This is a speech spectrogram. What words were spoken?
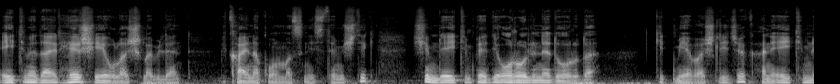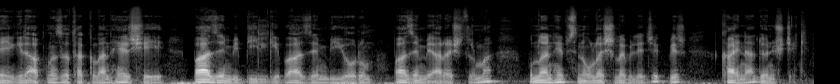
eğitime dair her şeye ulaşılabilen bir kaynak olmasını istemiştik. Şimdi Eğitimpedia o rolüne doğru da gitmeye başlayacak. Hani eğitimle ilgili aklınıza takılan her şeyi bazen bir bilgi, bazen bir yorum, bazen bir araştırma bunların hepsine ulaşılabilecek bir kaynağa dönüşecek.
